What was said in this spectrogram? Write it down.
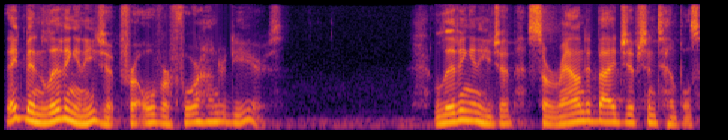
they'd been living in Egypt for over 400 years living in Egypt, surrounded by Egyptian temples,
